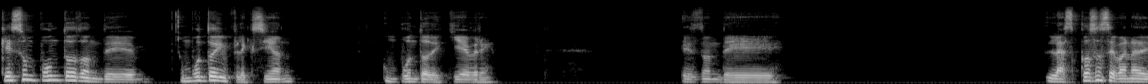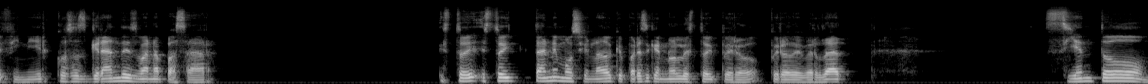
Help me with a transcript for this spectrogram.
que es un punto donde, un punto de inflexión, un punto de quiebre, es donde las cosas se van a definir, cosas grandes van a pasar. Estoy, estoy tan emocionado que parece que no lo estoy, pero, pero de verdad siento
